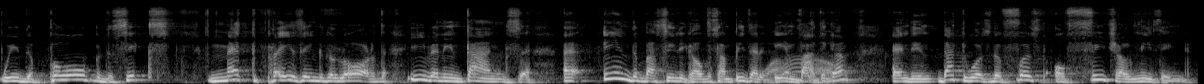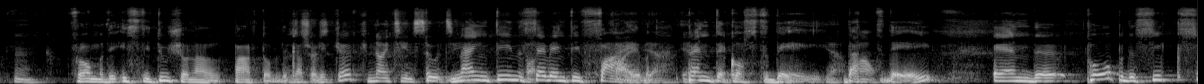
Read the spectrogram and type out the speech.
with the Pope the Sixth met praising the Lord, even in tongues, uh, in the Basilica of St. Peter in Vatican. And in, that was the first official meeting from the institutional part of the Catholic Church. 1970. To 1975, Five, yeah, yeah. Pentecost Day, Yeah, that wow. day. And uh, Pope the Sixth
